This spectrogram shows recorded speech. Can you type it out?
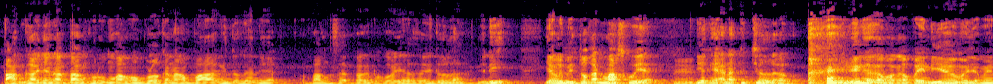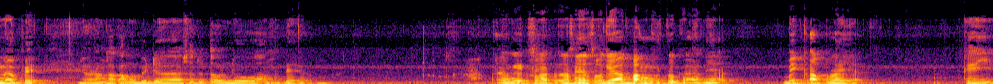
tangganya datang ke rumah ngobrol kenapa gitu kan ya bangsat banget pokoknya itulah jadi yang lebih tua kan masku ya dia kayak anak kecil tau. Dia nggak ngapa-ngapain dia aja main hp ya orang kakakmu beda satu tahun doang. Damn. Eh, rasanya sebagai abang itu kan ya. Backup lah ya. Kayak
